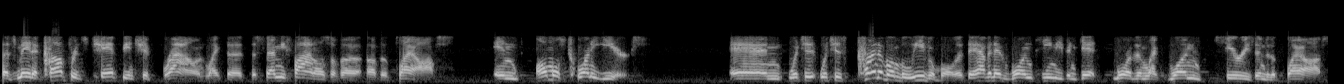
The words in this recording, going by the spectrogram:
that's made a conference championship round, like the the semifinals of a of the playoffs, in almost 20 years and which is which is kind of unbelievable that they haven't had one team even get more than like one series into the playoffs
